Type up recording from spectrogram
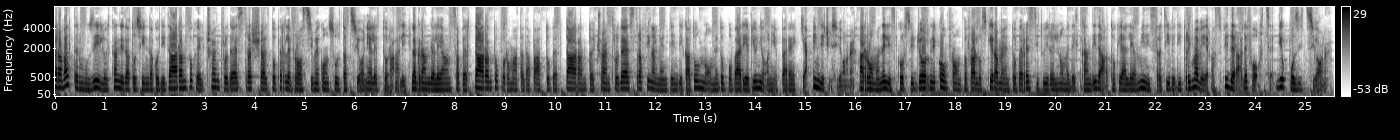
Sarà Walter Musillo il candidato sindaco di Taranto che il centrodestra ha scelto per le prossime consultazioni elettorali. La grande alleanza per Taranto, formata da Patto per Taranto e centrodestra, ha finalmente indicato un nome dopo varie riunioni e parecchia indecisione. A Roma negli scorsi giorni confronto fra lo schieramento per restituire il nome del candidato che alle amministrative di primavera sfiderà le forze di opposizione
